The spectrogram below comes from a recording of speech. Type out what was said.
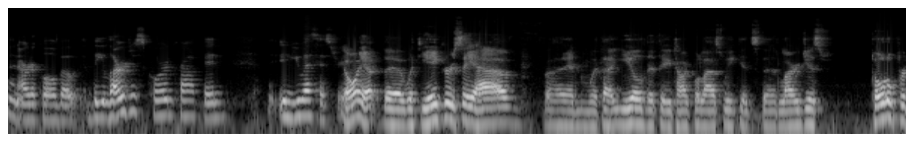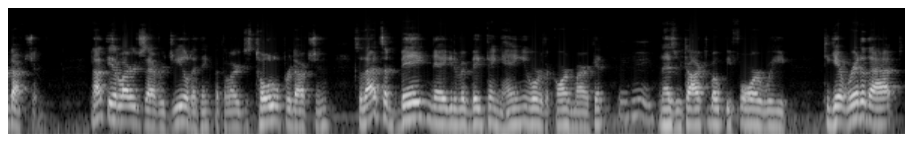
an article about the largest corn crop in in U.S. history. Oh yeah, the with the acres they have, uh, and with that yield that they talked about last week, it's the largest total production, not the largest average yield, I think, but the largest total production. So that's a big negative, a big thing hanging over the corn market. Mm-hmm. And as we talked about before, we to get rid of that,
